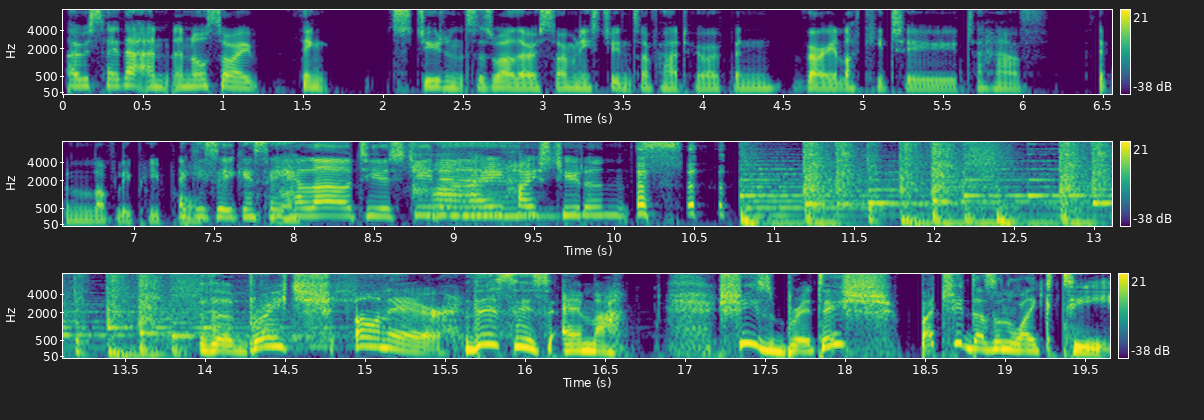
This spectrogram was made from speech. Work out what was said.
I would say that, and and also I students as well. There are so many students I've had who I've been very lucky to to have because they've been lovely people. Okay, so you can say Well, hello to your students. Hi, hi, students. The Bridge on Air. This is Emma. She's British, but she doesn't like tea.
